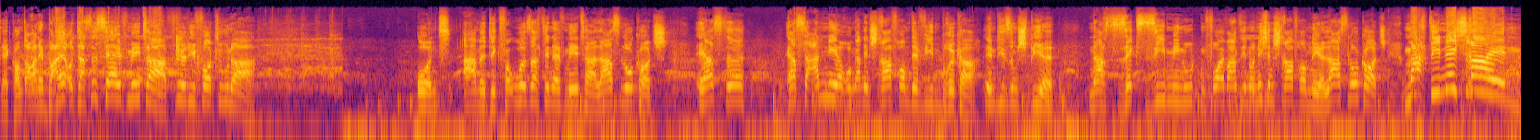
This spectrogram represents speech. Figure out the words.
Der kommt auch an den Ball und das ist der Elfmeter für die Fortuna. Und Amedik verursacht den Elfmeter. Lars Lokotsch. Erste, erste Annäherung an den Strafraum der Wiedenbrücker in diesem Spiel. Nach sechs, sieben Minuten. Vorher waren sie noch nicht in Strafraumnähe. Lars Lokotsch macht die nicht rein!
